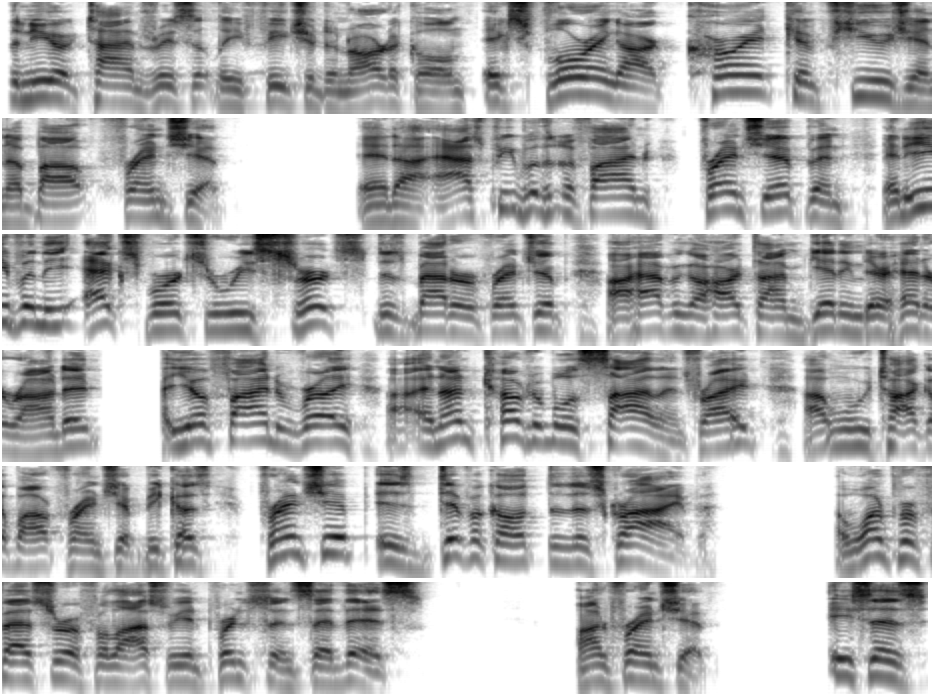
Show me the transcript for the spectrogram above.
The New York Times recently featured an article exploring our current confusion about friendship and uh, asked people to define friendship. And, and even the experts who research this matter of friendship are having a hard time getting their head around it. You'll find a very uh, an uncomfortable silence, right, uh, when we talk about friendship, because friendship is difficult to describe. One professor of philosophy in Princeton said this on friendship. He says,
